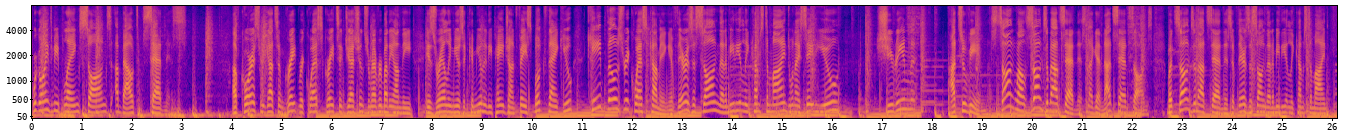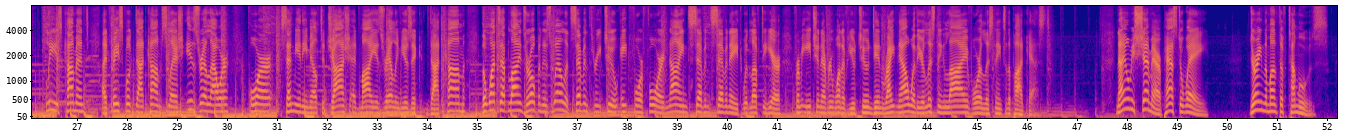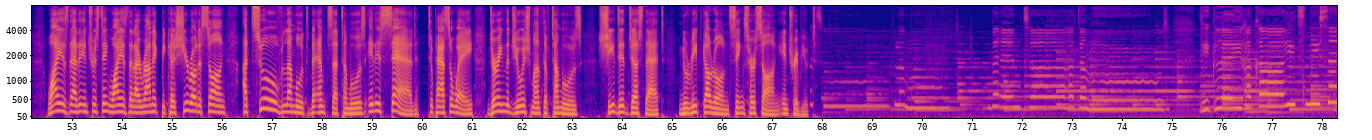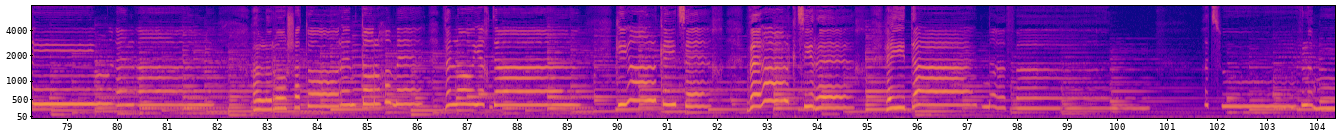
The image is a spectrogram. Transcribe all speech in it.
We're going to be playing songs about sadness. Of course, we got some great requests, great suggestions from everybody on the Israeli Music Community page on Facebook. Thank you. Keep those requests coming. If there is a song that immediately comes to mind when I say to you, Shirim Atzuvim. Song, well, songs about sadness. Again, not sad songs, but songs about sadness. If there's a song that immediately comes to mind, please comment at facebook.com slash Israel Hour or send me an email to josh at myisraelimusic.com. The WhatsApp lines are open as well at 732 844 9778. Would love to hear from each and every one of you tuned in right now, whether you're listening live or listening to the podcast. Naomi Shemer passed away during the month of Tammuz. Why is that interesting? Why is that ironic? Because she wrote a song, Atzuv Lamut Be'emtza Tammuz. It is sad to pass away during the Jewish month of Tammuz. She did just that. Nurit Garon sings her song in tribute. דגלי הקיץ נישאים אל על, על ראש התורן תור הומה ולא יחדל, כי על קיצך ועל קצירך הידד נפל. עצוב למות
